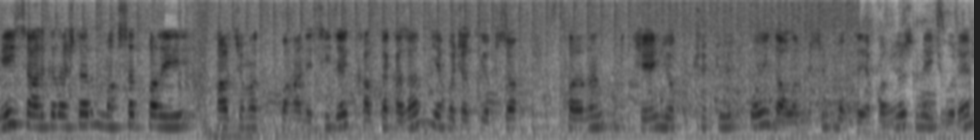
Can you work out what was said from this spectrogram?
Neyse arkadaşlar maksat parayı harcamak bahanesiyle katla kazan yapacağız. Yoksa paranın biteceği yok. Çünkü oyunu da alamıyorsun. Bok da yapamıyoruz. Mecburen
